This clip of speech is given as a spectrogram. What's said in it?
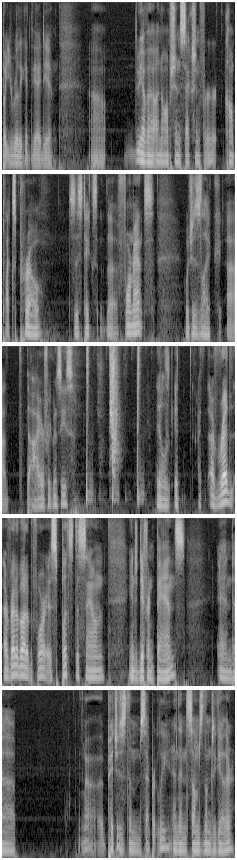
but you really get the idea. Uh, we have a, an option section for Complex Pro. So this takes the formants, which is like uh, the higher frequencies. It'll it. I, I've read I've read about it before. It splits the sound into different bands, and uh, uh, pitches them separately, and then sums them together.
